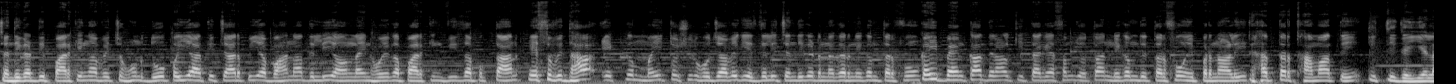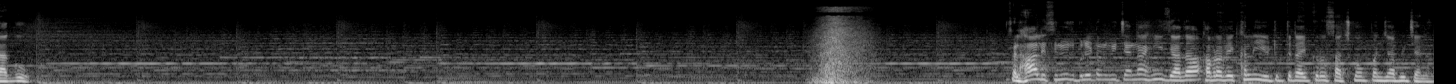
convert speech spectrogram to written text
ਚੰਡੀਗੜ੍ਹ ਦੀ ਪਾਰਕਿੰਗਾਂ ਵਿੱਚ ਹੁਣ 2 ਪਹੀਆ ਅਤੇ 4 ਪਹੀਆ ਵਾਹਨਾਂ ਦੇ ਲਈ ਆਨਲਾਈਨ ਹੋਏਗਾ ਪਾਰਕਿੰਗ ਫੀਸ ਭੁਗਤਾਨ। ਇਹ ਸੁਵਿਧਾ 1 ਮਈ ਤੋਂ ਸ਼ੁਰੂ ਹੋ ਜਾਵੇਗੀ। ਇਸ ਦੇ ਲਈ ਚੰਡੀਗੜ੍ਹ ਨਗਰ ਨਿਗਮ ਤਰਫੋਂ ਕਈ ਬੈਂਕਾਂ ਦੇ ਨਾਲ ਕੀਤਾ ਗਿਆ ਸਮਝੌਤਾ। ਨਿਗਮ ਦੇ ਤਰਫੋਂ ਇਹ ਪ੍ਰਣਾਲੀ 73 ਥਾਵਾਂ ਤੇ ਕੀਤੀ ਗਈ ਹੈ ਲਾਗੂ। ਫਿਲਹਾਲ ਇਸ ਨਿਊਜ਼ ਬੁਲੇਟਿਨ ਵਿੱਚ ਇੰਨਾ ਹੀ। ਜ਼ਿਆਦਾ ਖਬਰਾਂ ਵੇਖਣ ਲਈ YouTube ਤੇ ਟਾਈਪ ਕਰੋ ਸੱਚ ਪੰਜਾਬੀ ਚੈਨਲ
